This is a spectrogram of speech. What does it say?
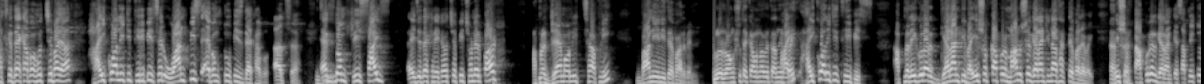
আজকে দেখাবো হচ্ছে ভাইয়া হাই কোয়ালিটি থ্রি পিসের ওয়ান পিস এবং টু পিস দেখাবো। আচ্ছা একদম ফ্রি সাইজ এই যে দেখেন এটা হচ্ছে পিছনের পার্ট আপনার যেমন ইচ্ছা আপনি বানিয়ে নিতে পারবেন। কেমন হবে ভাই হাই কোয়ালিটি থ্রি পিস আপনার এগুলার গ্যারান্টি ভাই এইসব কাপড় মানুষের গ্যারান্টি না থাকতে পারে ভাই। আচ্ছা। এইসব কাপড়ের গ্যারান্টি আছে। আপনি একটু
